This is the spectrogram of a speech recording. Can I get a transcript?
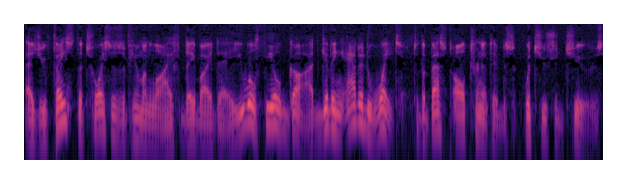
as you face the choices of human life day by day, you will feel God giving added weight to the best alternatives which you should choose.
